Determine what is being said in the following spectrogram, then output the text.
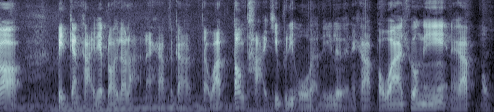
ก็ปิดการขายเรียบร้อยแล้วล่ะนะครับแต่ว่าต้องถ่ายคลิปวิดีโอแบบนี้เลยนะครับ เพราะว่าช่วงนี้นะครับโอ้โห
